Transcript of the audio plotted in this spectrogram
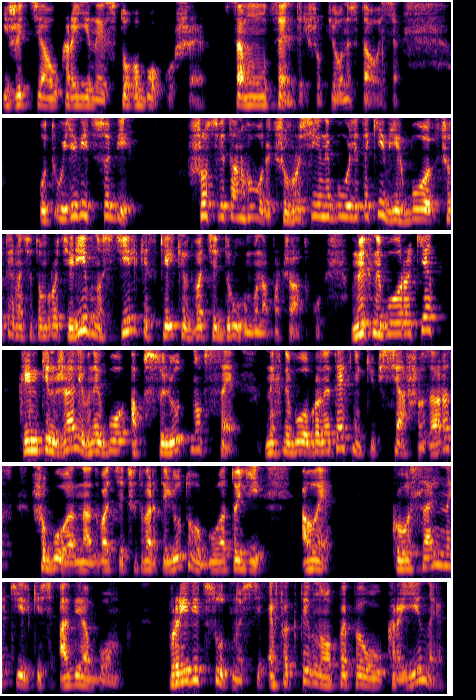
і життя України з того боку, ще в самому центрі, щоб цього не сталося. От уявіть собі. Що Світан говорить, що в Росії не було літаків, їх було в 2014 році рівно стільки, скільки в 22-му на початку. В них не було ракет, Крім кінжалів, в них було абсолютно все. В них не було бронетехніки, вся, що зараз, що була на 24 лютого, була тоді. Але колосальна кількість авіабомб при відсутності ефективного ППО України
